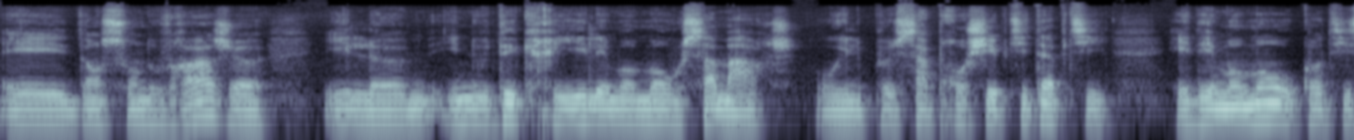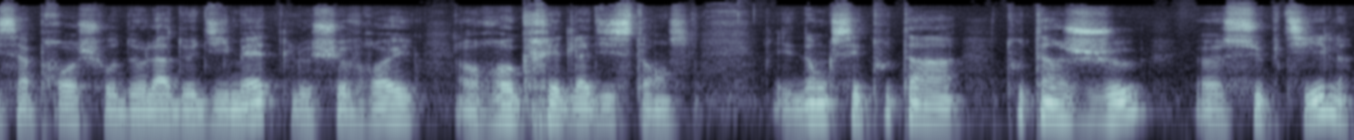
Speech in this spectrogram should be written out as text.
Et, dans son ouvrage, il, il, nous décrit les moments où ça marche, où il peut s'approcher petit à petit, et des moments où quand il s'approche au-delà de 10 mètres, le chevreuil recrée de la distance. Et donc c'est tout un, tout un jeu euh, subtil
